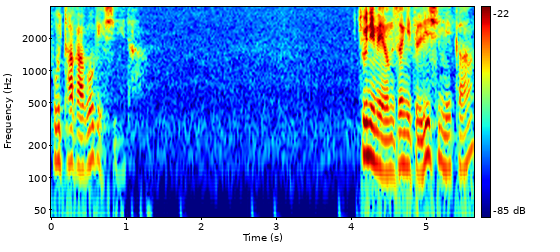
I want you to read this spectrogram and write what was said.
부탁하고 계십니다. 주님의 음성이 들리십니까?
